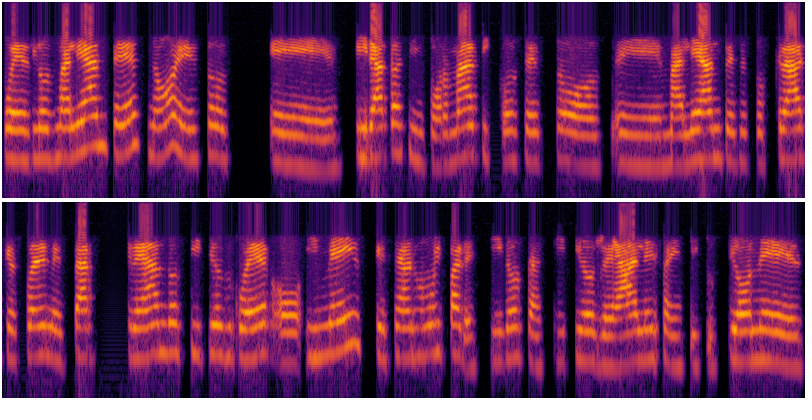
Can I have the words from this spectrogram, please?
pues los maleantes, ¿no? Esos eh, piratas informáticos, estos eh, maleantes, estos crackers, pueden estar creando sitios web o emails que sean muy parecidos a sitios reales, a instituciones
